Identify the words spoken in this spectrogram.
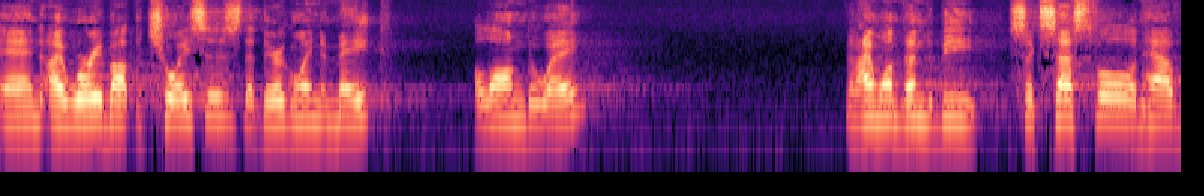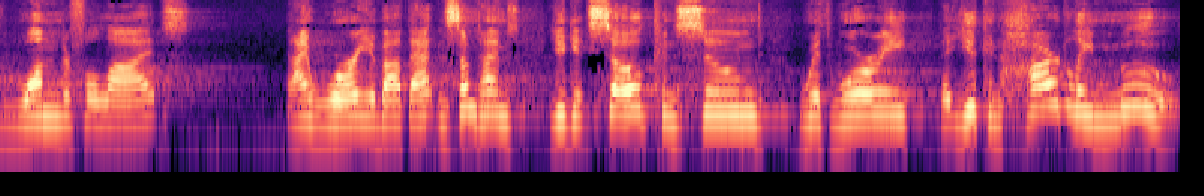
and I worry about the choices that they're going to make along the way. And I want them to be successful and have wonderful lives. And I worry about that. And sometimes you get so consumed with worry that you can hardly move.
